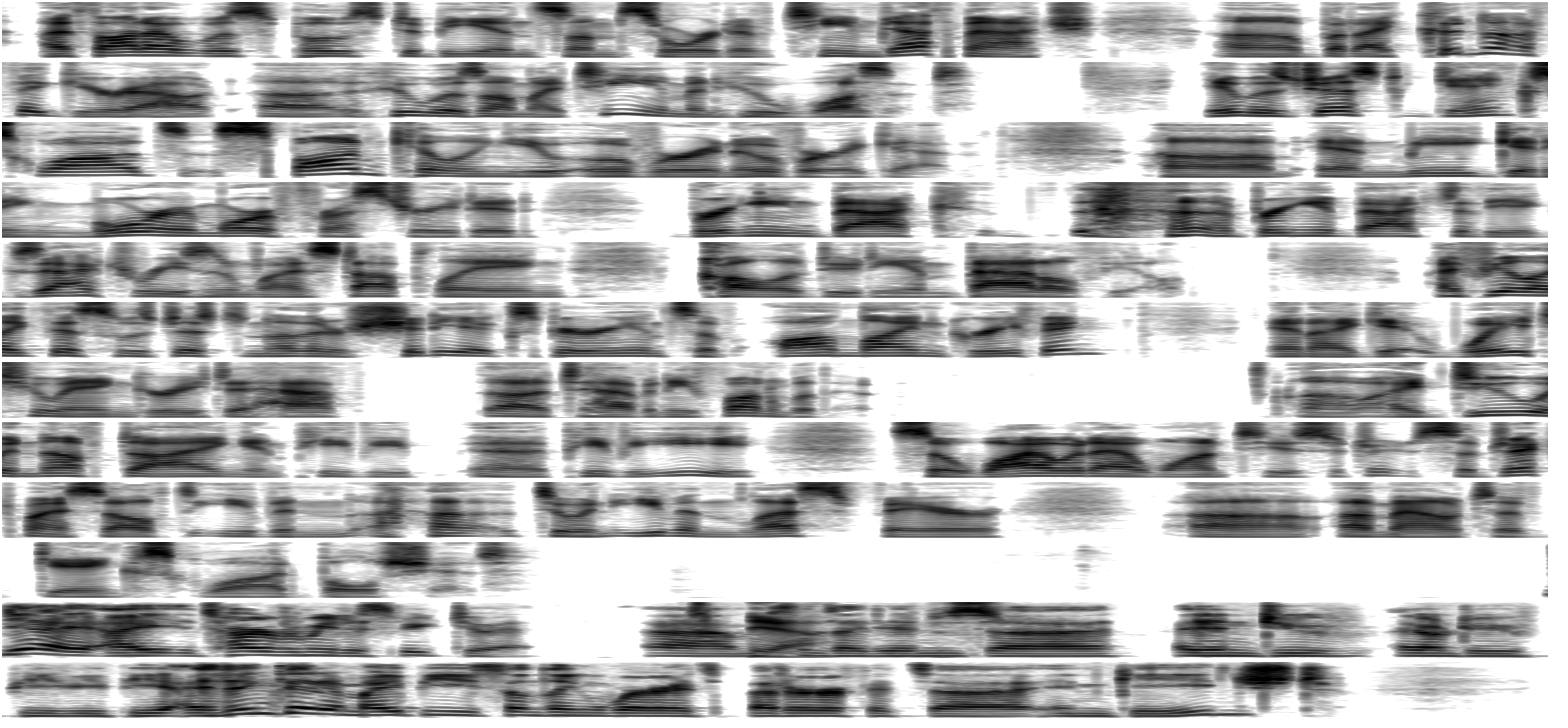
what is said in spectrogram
I thought I was supposed to be in some sort of team deathmatch, uh, but I could not figure out uh, who was on my team and who wasn't. It was just gank squads spawn killing you over and over again, um, and me getting more and more frustrated, bringing back bringing back to the exact reason why I stopped playing Call of Duty and Battlefield. I feel like this was just another shitty experience of online griefing, and I get way too angry to have uh, to have any fun with it. Uh, I do enough dying in PV, uh, PVE, so why would I want to su- subject myself to even to an even less fair uh, amount of gank squad bullshit? Yeah, I, it's hard for me to speak to it um, Yeah, since I didn't. just- Uh, I didn't do. I don't do PvP. I think that it might be something where it's better if it's uh, engaged.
